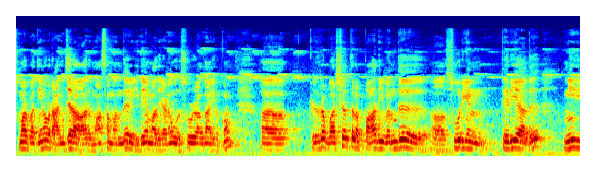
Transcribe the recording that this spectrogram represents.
சுமார் பார்த்தீங்கன்னா ஒரு அஞ்சரை ஆறு மாதம் வந்து இதே மாதிரியான ஒரு சூழல் தான் இருக்கும். கிட்டத்தட்ட வருஷத்தில் பாதி வந்து சூரியன் தெரியாது. மீதி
